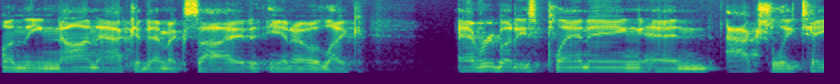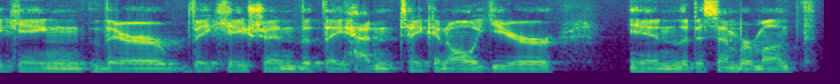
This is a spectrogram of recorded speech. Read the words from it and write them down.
on the non-academic side. You know, like everybody's planning and actually taking their vacation that they hadn't taken all year in the December month.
